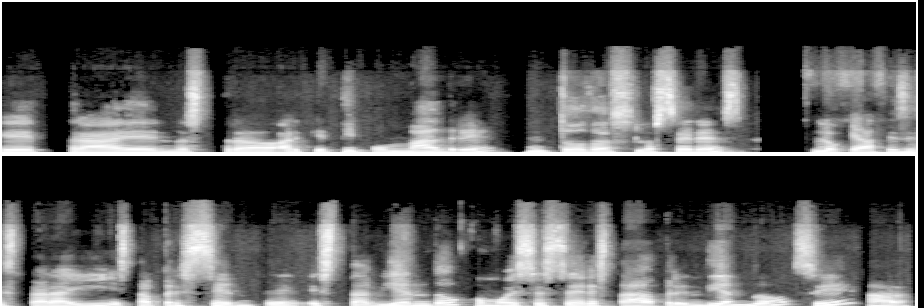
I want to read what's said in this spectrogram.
que trae nuestro arquetipo madre en todos los seres, lo que hace es estar ahí, está presente, está viendo cómo ese ser está aprendiendo, ¿sí? A,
